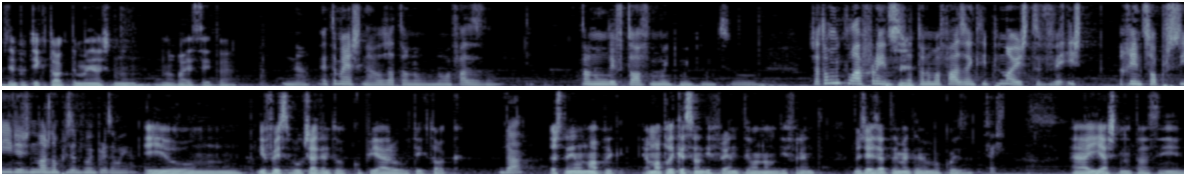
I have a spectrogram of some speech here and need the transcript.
exemplo, o TikTok também acho que não, não vai aceitar. Não, eu também acho que não. Eles já estão num- numa fase. de- tipo, estão num lift-off muito, muito, muito. Já estão muito lá à frente. Sim. Já estão numa fase em que, tipo, não, isto, isto rende só por si e nós não precisamos de uma empresa maior. E o, e o Facebook já tentou copiar o TikTok. Já? Eles têm uma, aplica- é uma aplicação diferente, tem um nome diferente, mas é exatamente a mesma coisa. Pois. Ah, e acho que não está assim.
